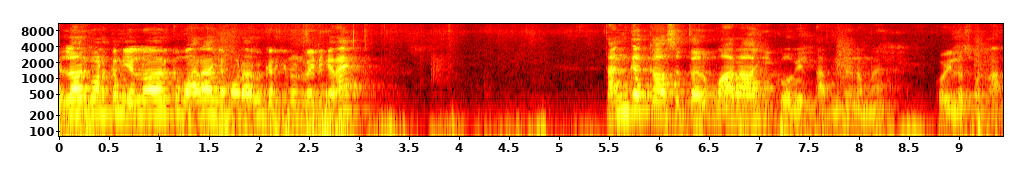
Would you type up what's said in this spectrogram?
எல்லாருக்கும் வணக்கம். எல்லாருக்கும் வாராயமோட அருள் கிடைக்கணும்னு வேண்டிக்கிறேன். தங்க காசு தரும் வாராகி கோவில் அப்படின்னு நம்ம கோயிலில் சொல்லலாம்.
